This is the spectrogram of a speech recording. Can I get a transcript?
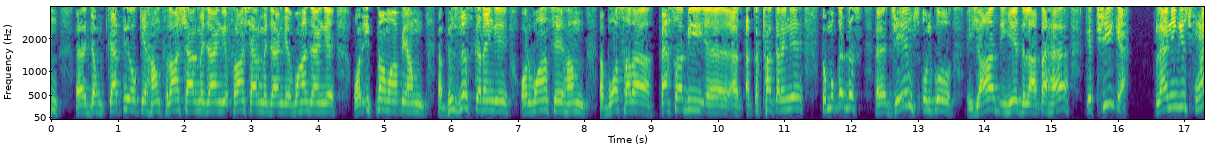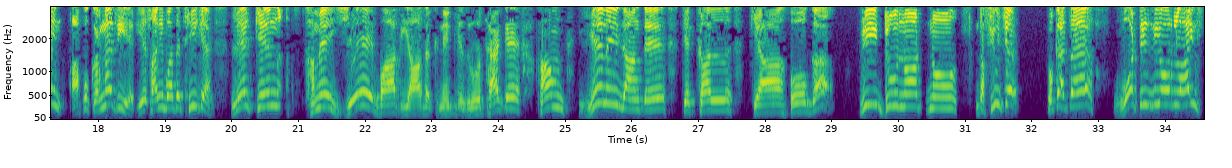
जब कहते हो कि हम फलां शहर में जाएँगे, फलां शहर में जाएँगे, वहाँ जाएँगे और इतना वहाँ पे हम बिज़नेस करेंगे और वहाँ से हम बहुत सारा पैसा भी इकट्ठा करेंगे। तो मुकदस जेम्स उनको याद ये दिलाता है कि ठीक है प्लानिंग इज़ फाइन आपको करना चाहिए। ये सारी बातें ठीक है। लेकिन हमें ये बात याद रखने की ज़रूरत है कि हम ये नहीं जानते कि कल क्या होगा। We do not know the future वो कहता है what is your life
